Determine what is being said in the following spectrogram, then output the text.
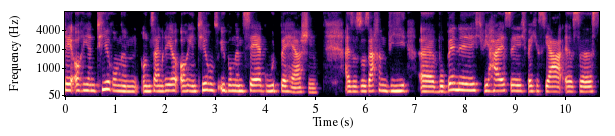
Reorientierungen und seine Reorientierungsübungen sehr gut beherrschen. Also so Sachen wie, äh, wo bin ich, wie heiße ich, welches Jahr ist es,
